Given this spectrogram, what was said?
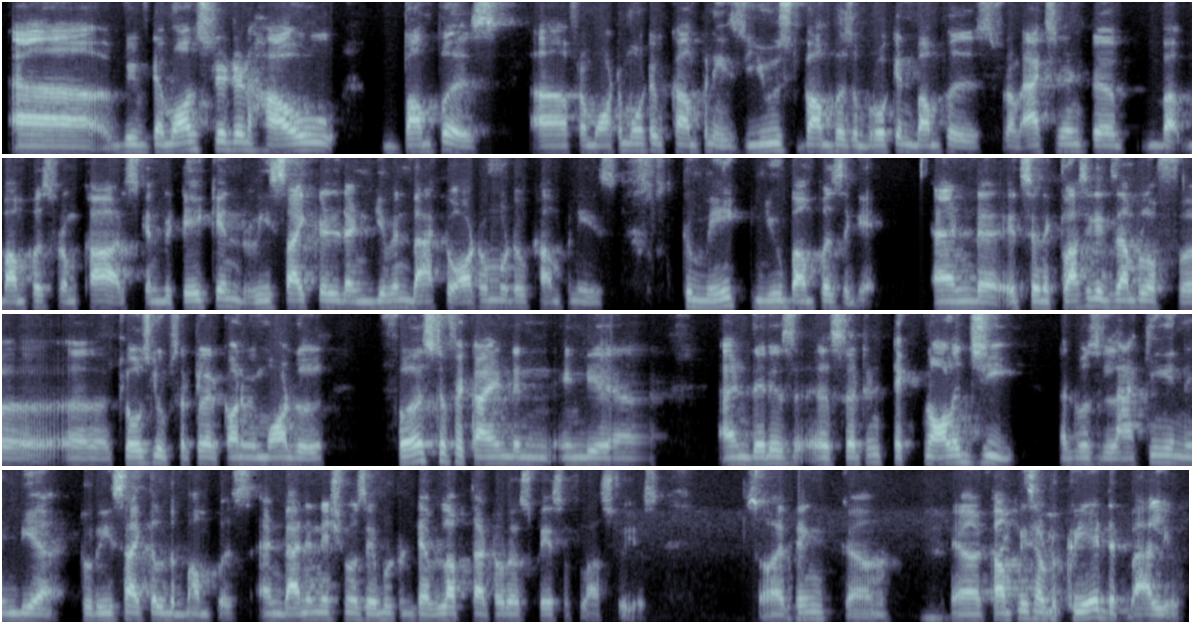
Uh, we've demonstrated how bumpers uh, from automotive companies, used bumpers or broken bumpers from accident uh, bumpers from cars can be taken, recycled and given back to automotive companies to make new bumpers again. And uh, it's a classic example of a closed loop circular economy model, first of a kind in India and there is a certain technology that was lacking in India to recycle the bumpers. And Banyan Nation was able to develop that over a space of last two years. So I think um, yeah, companies have to create that value.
